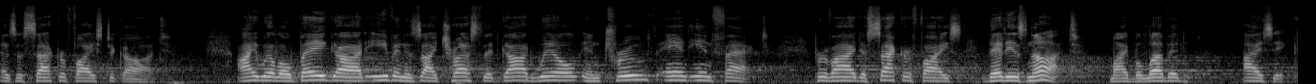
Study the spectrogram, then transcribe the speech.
as a sacrifice to God. I will obey God even as I trust that God will, in truth and in fact, provide a sacrifice that is not my beloved Isaac.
